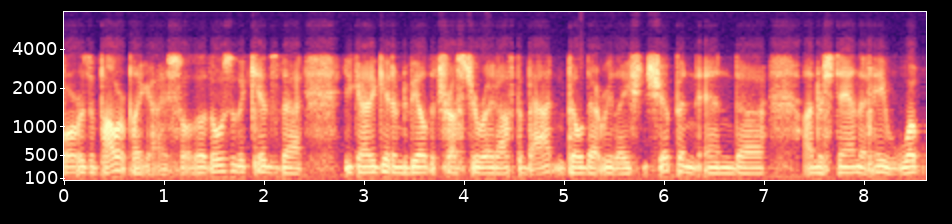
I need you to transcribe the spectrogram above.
forwards and power play guys. So those are the kids that you got to get them to be able to trust you right off the bat and build that relationship and and uh, understand that hey, what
